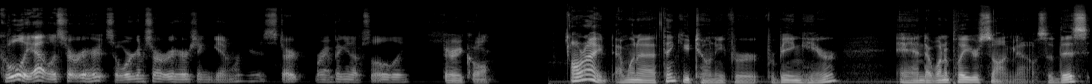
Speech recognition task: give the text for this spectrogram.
cool, yeah, let's start rehearsing. So we're gonna start rehearsing again. We're gonna start ramping it up slowly. Very cool. All right. I want to thank you, Tony, for for being here, and I want to play your song now. So this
